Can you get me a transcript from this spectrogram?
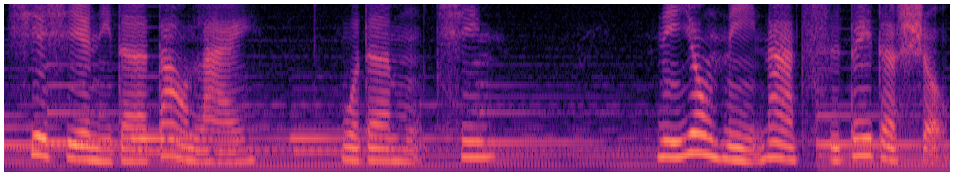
谢谢你的到来。我的母亲，你用你那慈悲的手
